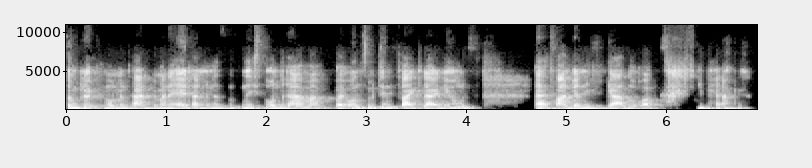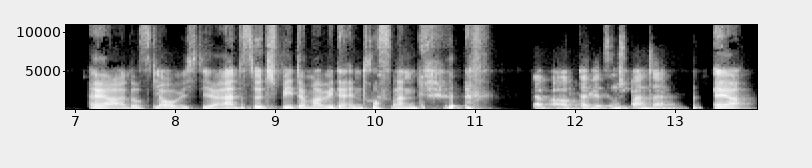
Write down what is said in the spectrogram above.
zum Glück momentan für meine Eltern mindestens nicht so ein Drama. Bei uns mit den zwei kleinen Jungs äh, fahren wir nicht gar so oft die Berge. Ja, das glaube ich dir. Ah, das wird später mal wieder interessant. Ich glaube auch, da wird es entspannter. Ja,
